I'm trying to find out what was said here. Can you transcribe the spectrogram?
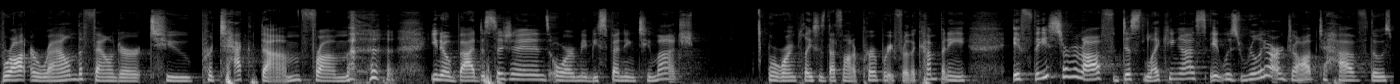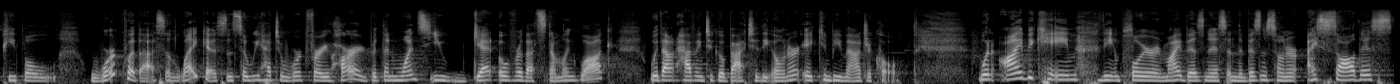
brought around the founder to protect them from, you know, bad decisions or maybe spending too much or going places that's not appropriate for the company, if they started off disliking us, it was really our job to have those people work with us and like us. And so we had to work very hard. But then once you get over that stumbling block without having to go back to the owner, it can be magical. When I became the employer in my business and the business owner, I saw this,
